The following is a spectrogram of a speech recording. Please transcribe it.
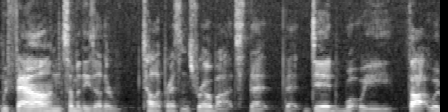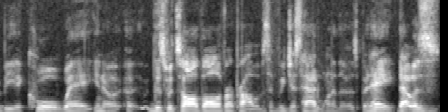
we found some of these other telepresence robots that that did what we thought would be a cool way. You know, uh, this would solve all of our problems if we just had one of those. But hey, that was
